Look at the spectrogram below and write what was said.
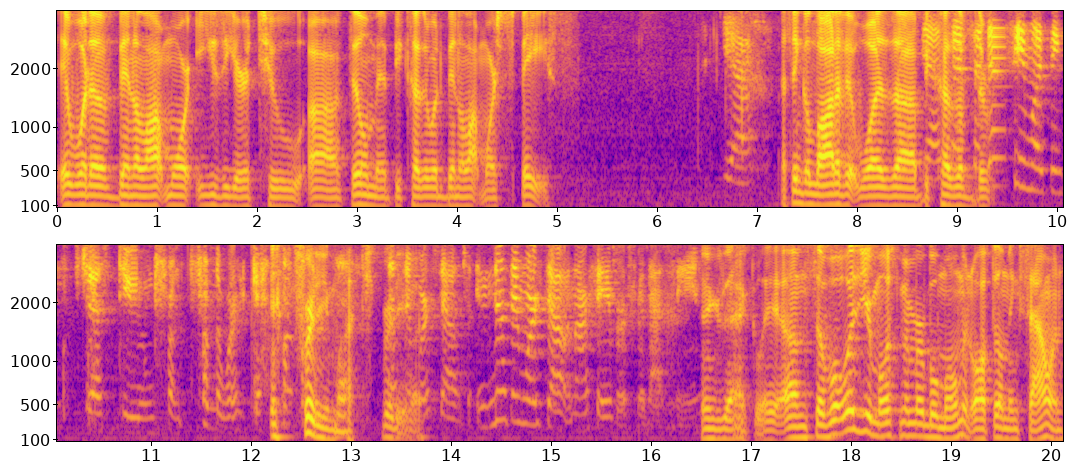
it would have been a lot more easier to uh, film it because there would have been a lot more space. yeah I think a lot of it was uh, because yeah, of the that team I think was just doomed from from the word go. pretty much, pretty nothing much, worked out. Nothing worked out in our favor for that scene. exactly. Um, so what was your most memorable moment while filming Samhain?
